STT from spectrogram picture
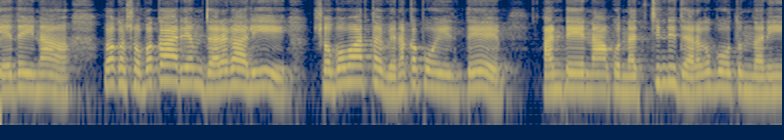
ఏదైనా ఒక శుభకార్యం జరగాలి శుభవార్త వినకపోతే అంటే నాకు నచ్చింది జరగబోతుందని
